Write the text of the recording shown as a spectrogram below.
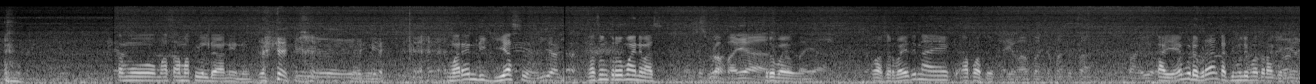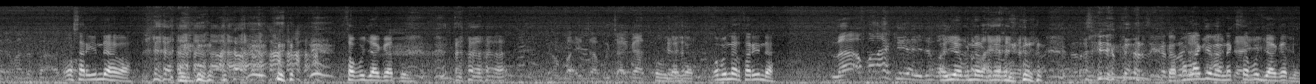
ketemu Mas Ahmad Wildani nih kemarin di Gias ya? Iya. langsung ke rumah ini Mas Surabaya. Surabaya. Wah Surabaya itu naik apa tuh? Ayo apa cepat cepat. Kayaknya udah berangkat jam 5 terakhir. Ayo cepat. Oh Sari Indah pak? Sapu jagat tuh. Cobain sapu jagat. Sapu jagat. Oh benar Sari Indah? Lah apa lagi ya coba? Oh iya benar benar benar. Bener sih. Kapan lagi lo naik sapu jagat lo?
